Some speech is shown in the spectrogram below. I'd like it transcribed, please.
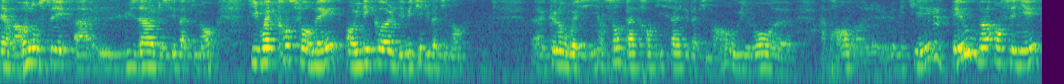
va renoncer à l'usage de ces bâtiments, qui vont être transformés en une école des métiers du bâtiment, que l'on voit ici, un centre d'apprentissage du bâtiment, où ils vont apprendre et où va enseigner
